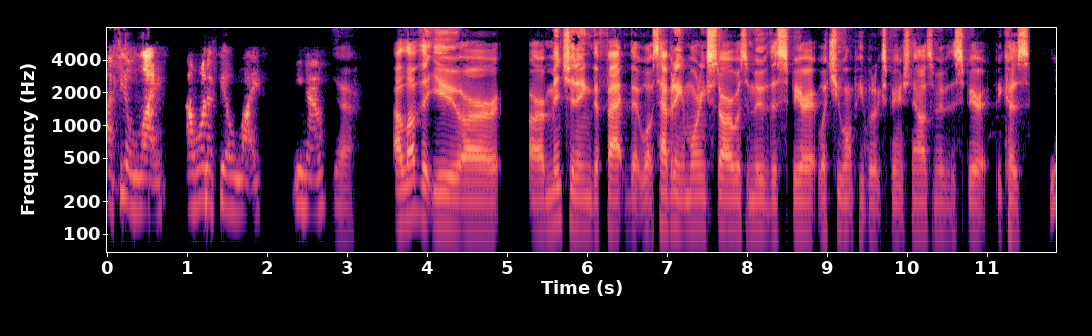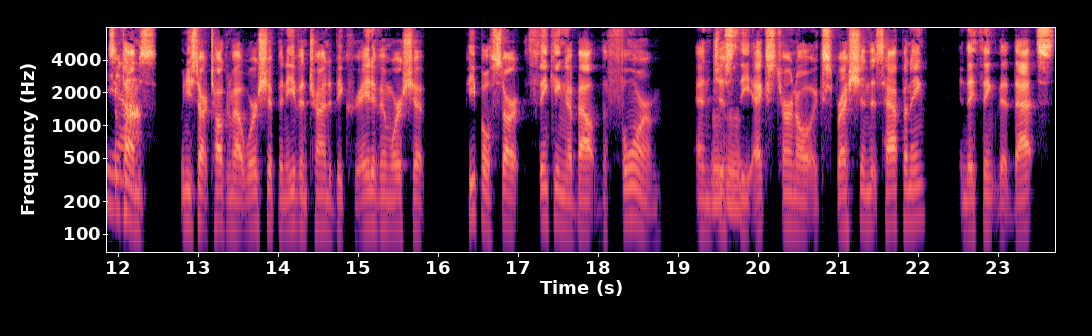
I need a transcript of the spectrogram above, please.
I feel life. I want to feel life, you know? Yeah. I love that you are are mentioning the fact that what's happening at Morning Star was a move of the spirit. What you want people to experience now is a move of the spirit. Because yeah. sometimes when you start talking about worship and even trying to be creative in worship, people start thinking about the form and just mm-hmm. the external expression that's happening. And they think that that's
